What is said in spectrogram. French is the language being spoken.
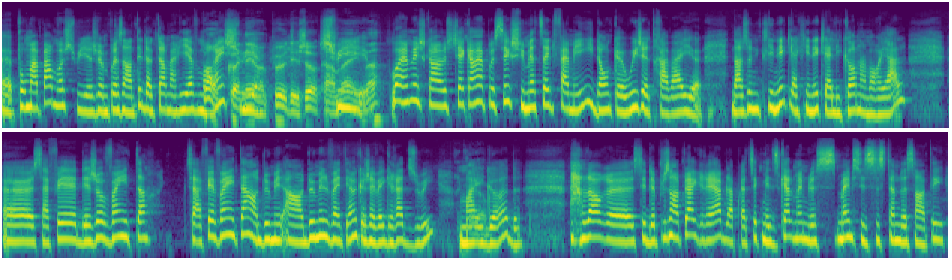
Euh, pour ma part, moi, je suis, je vais me présenter, docteur Marie-Ève Morin. on je connaît suis, un peu déjà je quand suis, même. Hein? ouais, mais je, je tiens quand même à préciser que je suis médecin de famille. Donc, euh, oui, je travaille euh, dans une clinique, la clinique La Licorne à Montréal. Euh, ça fait déjà 20 ans. Ça fait 20 ans en, 2000 en 2021 que j'avais gradué. My God. Alors, euh, c'est de plus en plus agréable la pratique médicale, même, le, même si le système de santé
